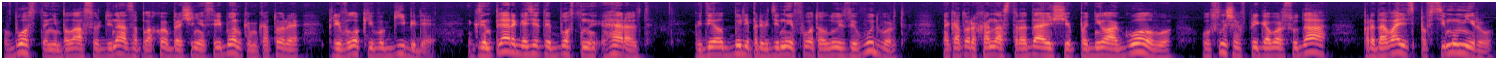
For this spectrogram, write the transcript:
в Бостоне была осуждена за плохое обращение с ребенком, которое привело к его гибели. Экземпляры газеты «Бостон Herald, где были приведены фото Луизы Вудворд, на которых она, страдающая, подняла голову, услышав приговор суда, продавались по всему миру,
